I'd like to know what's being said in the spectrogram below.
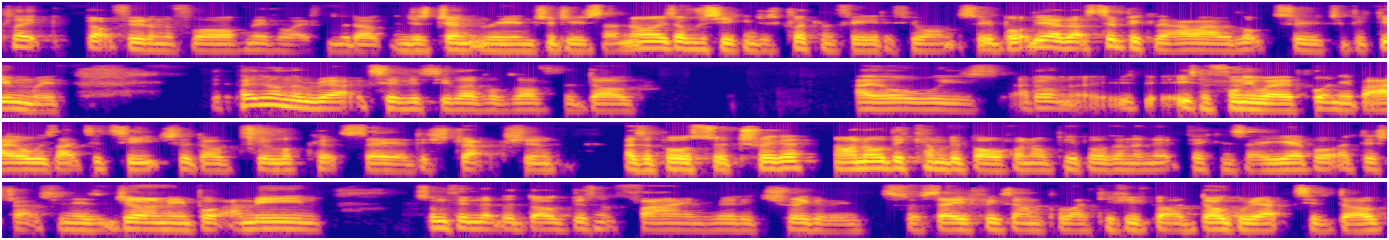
click, drop food on the floor, move away from the dog, and just gently introduce that noise. Obviously, you can just click and feed if you want to, but yeah, that's typically how I would look to to begin with. Depending on the reactivity levels of the dog, I always, I don't know, it's a funny way of putting it, but I always like to teach the dog to look at, say, a distraction as opposed to a trigger. Now, I know they can be both. I know people are going to nitpick and say, yeah, but a distraction is, do you know what I mean? But I mean, something that the dog doesn't find really triggering. So, say, for example, like if you've got a dog reactive dog,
